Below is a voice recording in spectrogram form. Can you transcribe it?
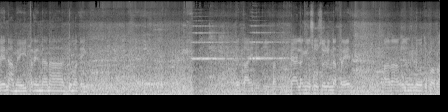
Ayan na, may train na na dumating. Diyan tayo lilipat. Kaya lang yung susunod na train, parang ilang minuto pa ba?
